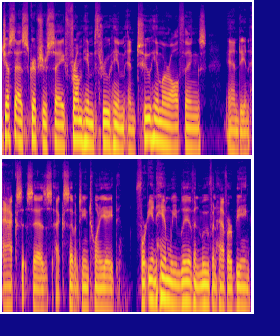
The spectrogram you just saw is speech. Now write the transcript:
just as scriptures say, from him, through him, and to him are all things, and in Acts it says, Acts seventeen twenty eight, for in him we live and move and have our being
